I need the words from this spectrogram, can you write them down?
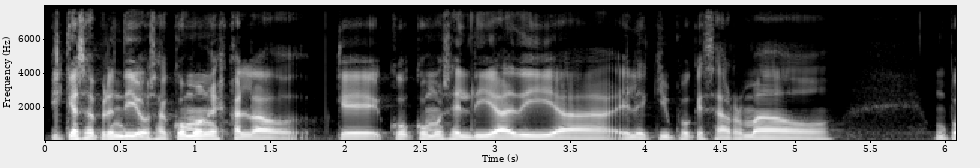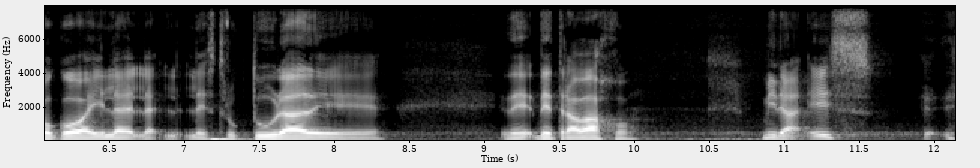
¿Y qué has aprendido? O sea, ¿cómo han escalado? ¿Qué, ¿Cómo es el día a día, el equipo que se ha armado? Un poco ahí la, la- la estructura de, de- de trabajo. Mira, es... eh,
